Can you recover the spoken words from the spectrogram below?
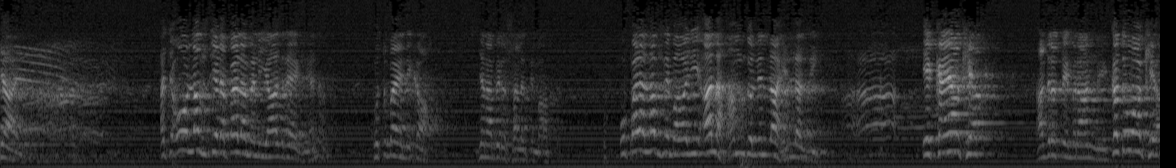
کیا ہے۔ اچھا وہ لفظ جہاں پہلا میں یاد رہ گیا نا، خطبہ نکاح، جناب رسالت امام وہ پہلا لفظ ہے بابا جی الحمد للہ ہلزی یہ کیا آخیا حضرت عمران نے کدو آخیا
